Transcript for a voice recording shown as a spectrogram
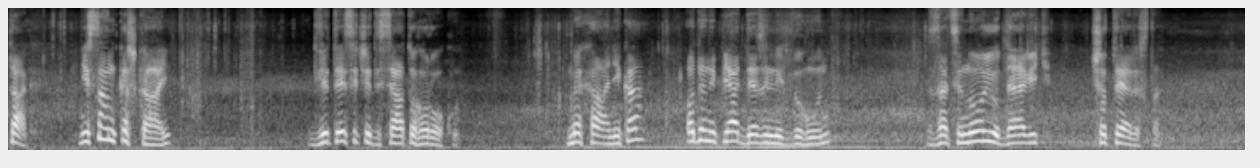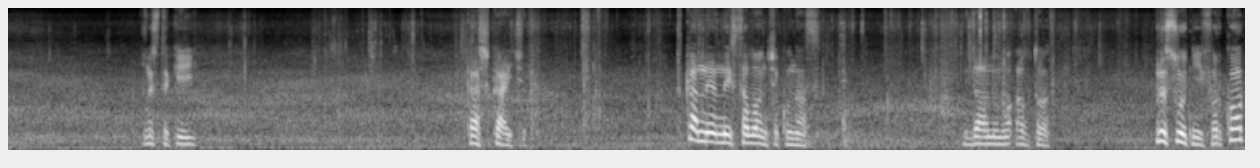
Так, Nissan Qashqai 2010 року. Механіка 1,5 дизельний двигун за ціною 9400. Ось такий кашкайчик. Тканинний салончик у нас в даному авто. Присутній форкоп.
